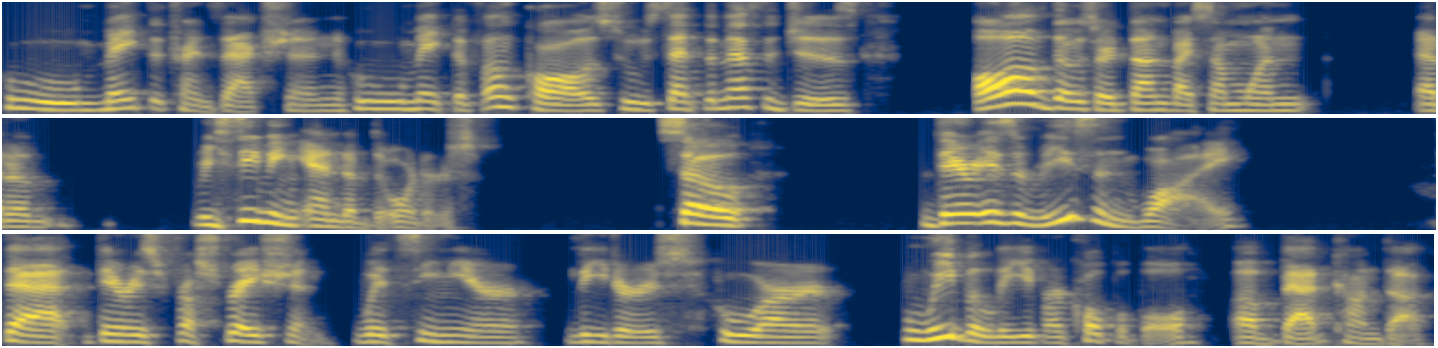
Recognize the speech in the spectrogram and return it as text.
who made the transaction, who made the phone calls, who sent the messages, all of those are done by someone at a receiving end of the orders. So there is a reason why that there is frustration with senior leaders who are who we believe are culpable of bad conduct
